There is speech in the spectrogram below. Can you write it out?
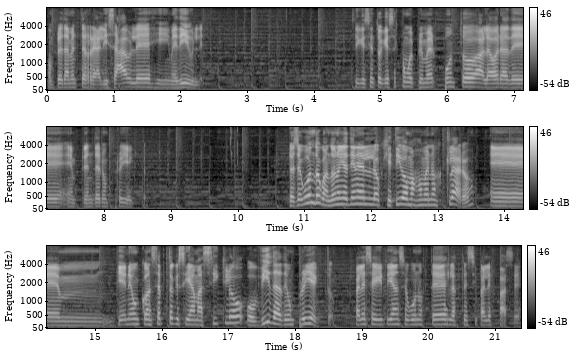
completamente realizables y medibles. Así que siento que ese es como el primer punto a la hora de emprender un proyecto. Lo segundo, cuando uno ya tiene el objetivo más o menos claro, em, viene un concepto que se llama ciclo o vida de un proyecto. ¿Cuáles serían según ustedes las principales fases?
